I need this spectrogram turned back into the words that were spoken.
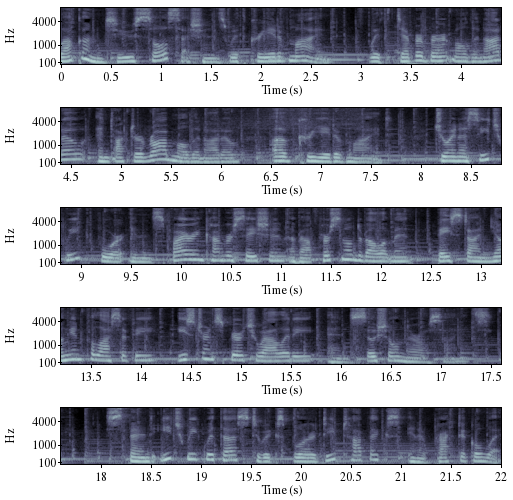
Welcome to Soul Sessions with Creative Mind with Debra Berndt Maldonado and Dr. Rob Maldonado of Creative Mind. Join us each week for an inspiring conversation about personal development based on Jungian philosophy, Eastern spirituality, and social neuroscience. Spend each week with us to explore deep topics in a practical way.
